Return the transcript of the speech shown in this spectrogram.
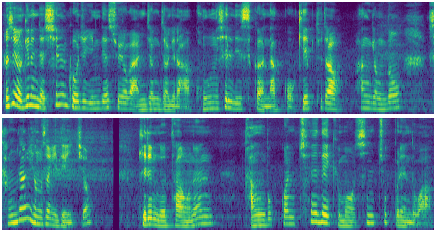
그래서 여기는 이제 실거주 임대 수요가 안정적이라 공실 리스크가 낮고 기업 투자 환경도 상당히 형성이 되어 있죠. 기름 뉴타운은 강북권 최대 규모 신축 브랜드와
